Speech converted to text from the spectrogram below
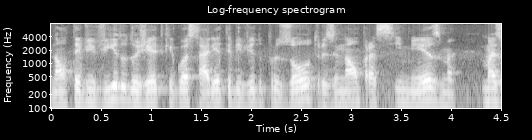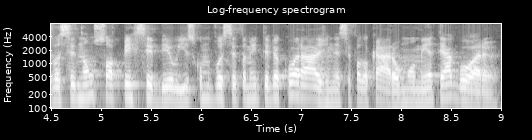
não ter vivido do jeito que gostaria, ter vivido para os outros e não para si mesma. Mas você não só percebeu isso, como você também teve a coragem, né? Você falou, cara, o momento é agora.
